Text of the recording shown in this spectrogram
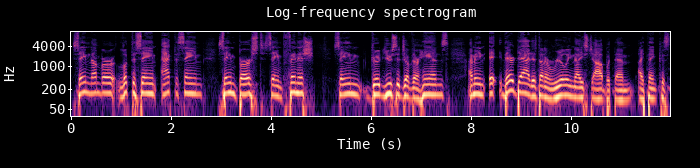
same number, look the same, act the same, same burst, same finish, same good usage of their hands. I mean, it, their dad has done a really nice job with them, I think, because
